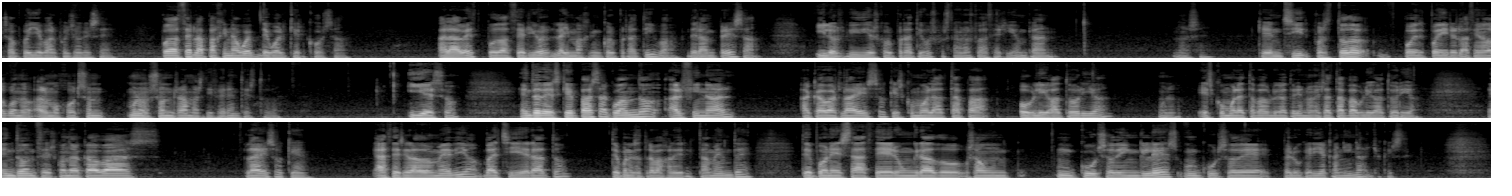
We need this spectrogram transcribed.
O sea, puedo llevar, pues yo qué sé. Puedo hacer la página web de cualquier cosa. A la vez puedo hacer yo la imagen corporativa de la empresa. Y los vídeos corporativos, pues también los puedo hacer yo, en plan. No sé. Que en sí, pues todo puede, puede ir relacionado cuando a lo mejor son. Bueno, son ramas diferentes todo. Y eso. Entonces, ¿qué pasa cuando al final acabas la ESO, que es como la etapa obligatoria? Bueno, es como la etapa obligatoria, no, es la etapa obligatoria. Entonces, cuando acabas la ESO, ¿qué? Haces grado medio, bachillerato, te pones a trabajar directamente, te pones a hacer un grado, o sea, un, un curso de inglés, un curso de peluquería canina, yo qué sé.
